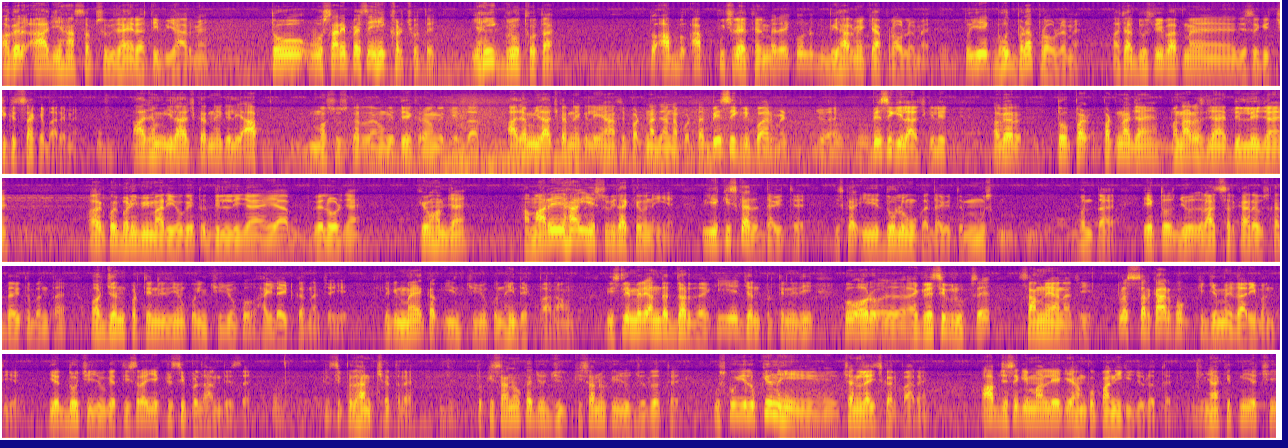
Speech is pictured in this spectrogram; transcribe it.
अगर आज यहाँ सब सुविधाएँ रहती बिहार में तो वो सारे पैसे यहीं खर्च होते, यहीं ग्रोथ होता। तो अब आप पूछ रहे थे मेरे को बिहार में क्या प्रॉब्लम है? तो ये एक बहुत बड़ा प्रॉब्लम है। अच्छा दूसरी बात मैं जैसे कि चिकित्सा के बारे में। आज हम इलाज करने के लिए आप महसूस कर रहे होंगे देख रहे होंगे दिन रात आज हम इलाज करने के लिए यहाँ से पटना जाना पड़ता है। बेसिक रिक्वायरमेंट जो है बेसिक इलाज के लिए। अगर तो पटना जाएँ बनारस जाएँ दिल्ली जाएँ अगर कोई बड़ी बीमारी हो गई तो दिल्ली जाएँ या वेलोर जाएँ। क्यों हम जाएँ? हमारे यहाँ ये सुविधा क्यों नहीं है? ये किसका दायित्व है? इसका ये दो लोगों का दायित्व बनता है। एक तो जो राज्य सरकार है उसका दायित्व तो बनता है और जनप्रतिनिधियों को इन चीज़ों को हाईलाइट करना चाहिए। लेकिन मैं कब इन चीज़ों को नहीं देख पा रहा हूँ। इसलिए मेरे अंदर दर्द है कि ये जनप्रतिनिधि को और एग्रेसिव रूप से सामने आना चाहिए। प्लस सरकार को की ज़िम्मेदारी बनती है। ये दो चीज़ हो गया। तीसरा ये कृषि प्रधान देश है। कृषि प्रधान क्षेत्र है। तो किसानों का जो किसानों की जो ज़रूरत है उसको ये लोग क्यों नहीं चैनलाइज कर पा रहे हैं? आप जैसे कि मान लिया कि हमको पानी की ज़रूरत है। यहाँ कितनी अच्छी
